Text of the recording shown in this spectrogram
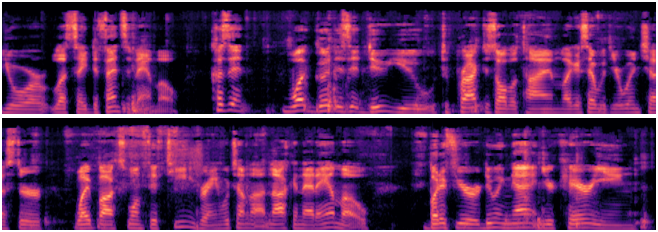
your, let's say, defensive ammo. Cause what good does it do you to practice all the time? Like I said, with your Winchester white box 115 grain, which I'm not knocking that ammo. But if you're doing that and you're carrying,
